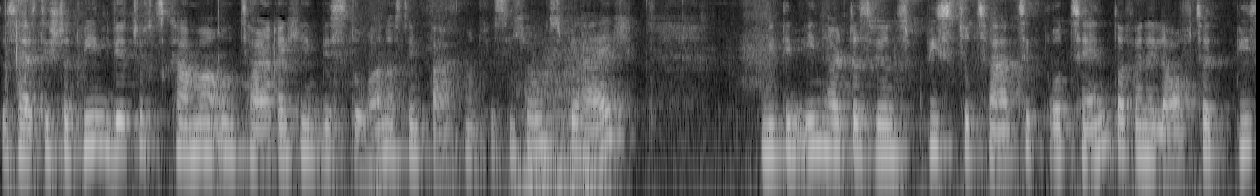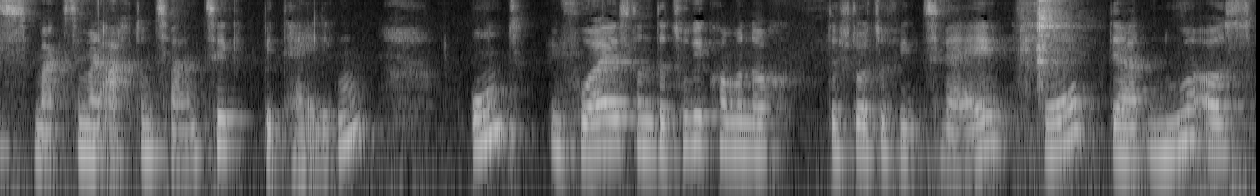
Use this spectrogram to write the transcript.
Das heißt, die Stadt Wien, Wirtschaftskammer und zahlreiche Investoren aus dem Banken- und Versicherungsbereich mit dem Inhalt, dass wir uns bis zu 20 Prozent auf eine Laufzeit bis maximal 28 beteiligen. Und im Vorjahr ist dann dazugekommen noch der Stolz auf Wien 2 Fonds, der nur aus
